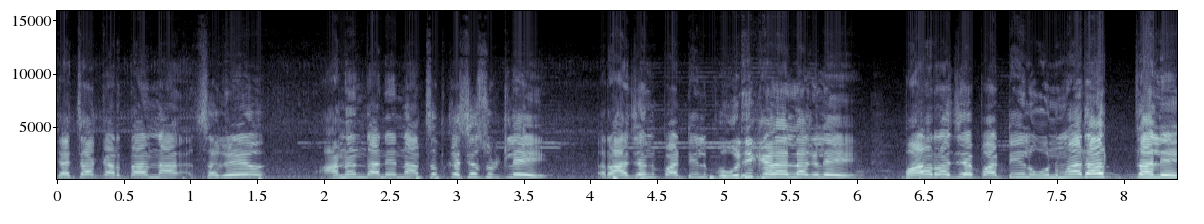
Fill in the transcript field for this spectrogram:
त्याच्याकरता ना सगळे आनंदाने नाचत कसे सुटले राजन पाटील फुगडी खेळायला लागले बाळराजे पाटील उन्मादात झाले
